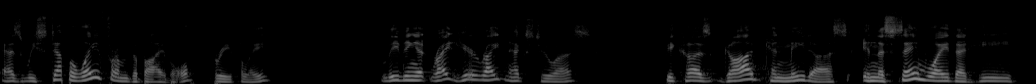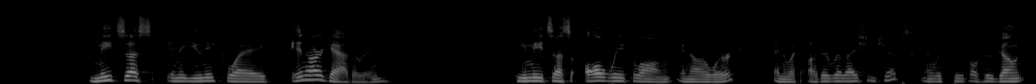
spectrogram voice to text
as we step away from the Bible briefly, leaving it right here, right next to us, because God can meet us in the same way that He meets us in a unique way in our gathering. He meets us all week long in our work and with other relationships and with people who don't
